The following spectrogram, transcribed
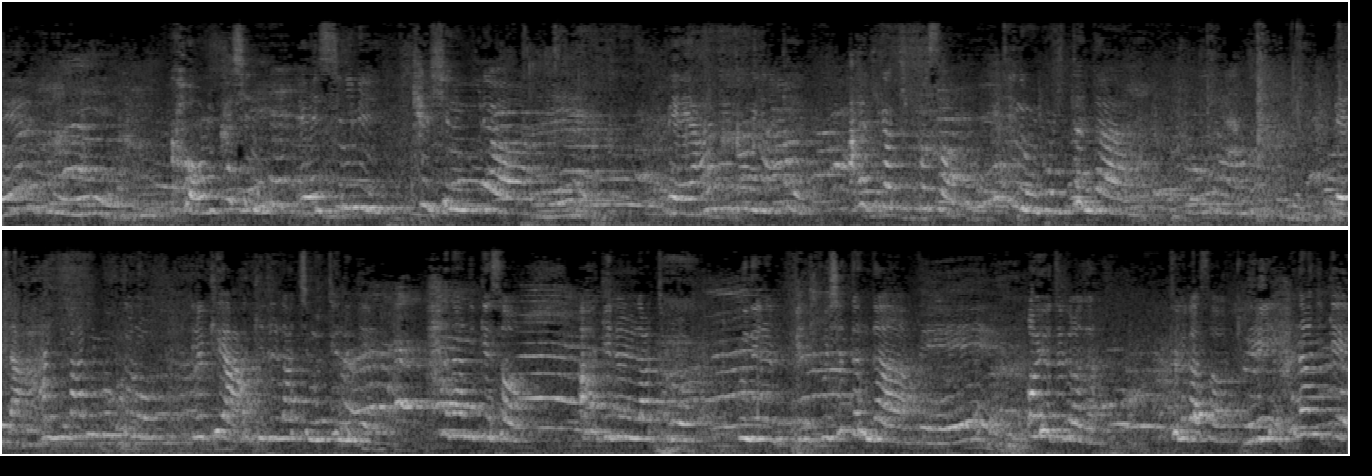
예수님이 거룩하신 예수님이 계시는구려 내 안에도 이렇게 아기가 기뻐서 놀고 있단다. 내 나이 많이 먹도록 이렇게 아기를 낳지 못했는데 하나님께서 아기를 낳도록 은혜를 베푸셨단다. 네. 어여 들어가자. 들어가서 우리 하나님께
